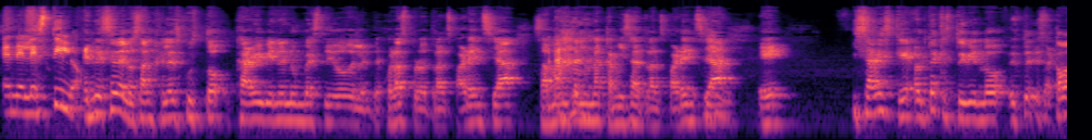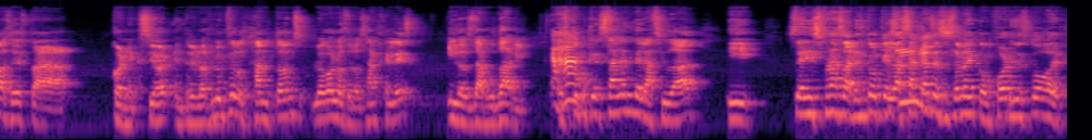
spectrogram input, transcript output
en el estilo. En ese de Los Ángeles, justo Carrie viene en un vestido de lentejuelas, pero de transparencia. Samantha en una camisa de transparencia. Eh, y sabes qué, ahorita que estoy viendo, este, acabo de hacer esta conexión entre los looks de los Hamptons, luego los de Los Ángeles y los de Abu Dhabi. Es como que salen de la ciudad y se disfrazan, es como que las sacas de su zona de confort y es como de...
